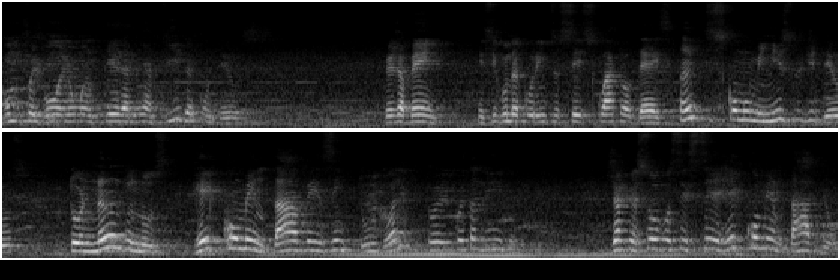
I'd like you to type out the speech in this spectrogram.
Como foi bom eu manter a minha vida com Deus. Veja bem, em 2 Coríntios 6, 4 ao 10, antes como ministro de Deus, tornando-nos recomendáveis em tudo. Olha que coisa linda. Já pensou você ser recomendável?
